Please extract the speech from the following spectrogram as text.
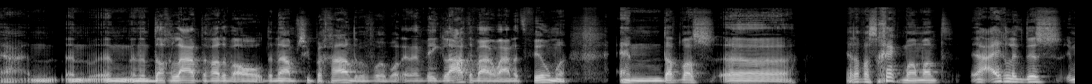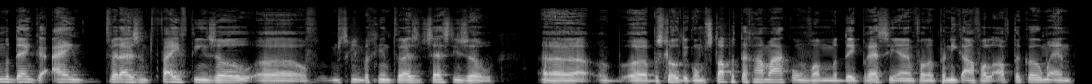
ja, een, een, een, dag later hadden we al de naam Supergaande bijvoorbeeld. En een week later waren we aan het filmen. En dat was, uh, ja, dat was gek man. Want ja, eigenlijk dus, je moet denken eind 2015 zo, uh, of misschien begin 2016 zo... Besloot ik om stappen te gaan maken om van mijn depressie en van de paniekaanvallen af te komen. En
